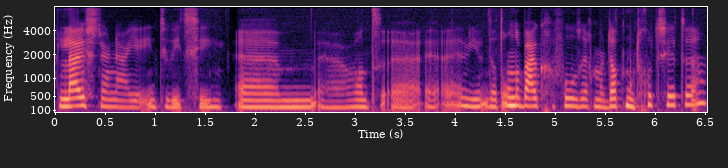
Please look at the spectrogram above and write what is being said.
Luister naar je intuïtie. Ehm, eh, want uh, dat onderbuikgevoel, zeg maar, dat moet goed zitten.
